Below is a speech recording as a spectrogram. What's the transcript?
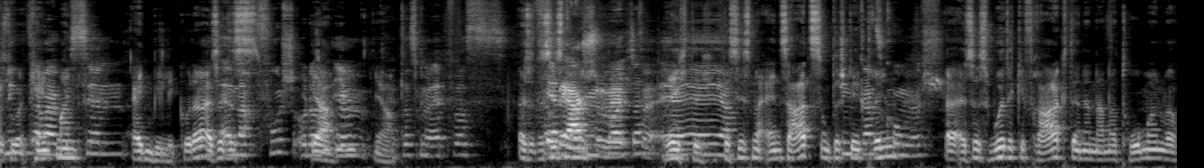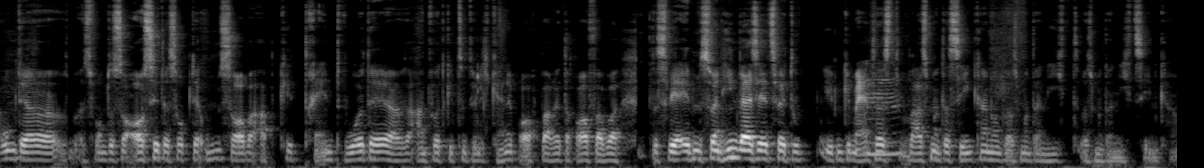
aber erkennt man eigenwillig, oder? Also äh, nach das, Fusch oder Ja. eben, Ja. dass man etwas also das ist nur- möchte. richtig. Ja, ja. Das ist nur ein Satz und da Klingt steht drin. komisch. Äh, Also es wurde gefragt, einen Anatomen, warum der, also warum das so aussieht, als ob der unsauber abgetrennt wurde. Also Antwort gibt es natürlich keine brauchbare darauf, aber das wäre eben so ein Hinweis jetzt, weil du eben gemeint Mhm. hast, was man da sehen kann und was man da nicht, was man da nicht sehen kann.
